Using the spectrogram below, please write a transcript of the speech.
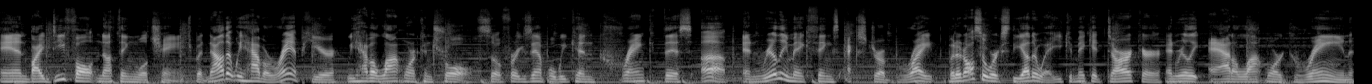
And by default, nothing will change. But now that we have a ramp here, we have a lot more control. So for example, we can crank this up and really make things extra bright, but it also works the other way. You can make it darker and really add a lot more grain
